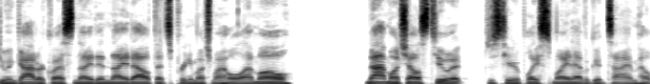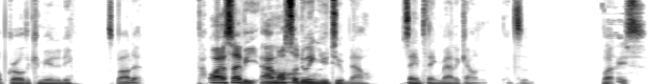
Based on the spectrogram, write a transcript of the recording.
doing God requests night in night out. That's pretty much my whole mo. Not much else to it. Just here to play Smite, have a good time, help grow the community. That's about it. Oh, I also have. A, I'm also Oh. doing YouTube now. Same thing, Mad Accountant. That's it. But Nice.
